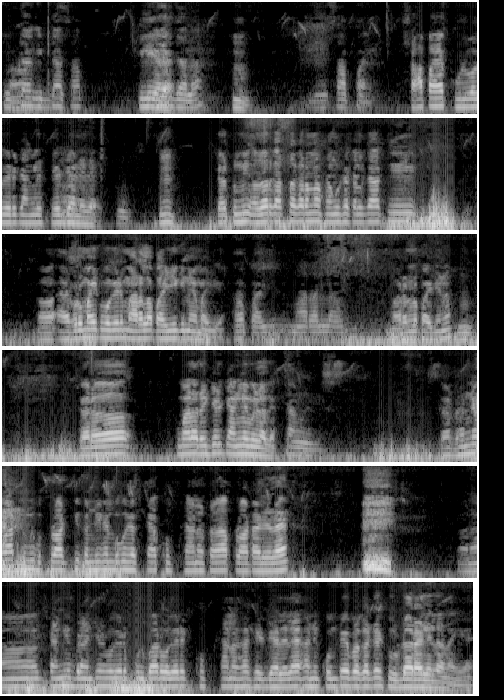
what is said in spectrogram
सुद्धा गिड्डा साप क्लिअर clear आहे. झाला. हं. आणि साप आहे. साप आहे फुल वगैरे चांगले सेट झालेले आहे. हं. हं. तर तुम्ही अदर कास्तकारांना सांगू शकाल का की ॲग्रोमाइट वगैरे मारायला पाहिजे की नाही पाहिजे हा पाहिजे. मारायला लावून. मारायला पाहिजे ना. तर अं, तुम्हाला रिझल्ट चांगले मिळाले. चांगले. तर धन्यवाद तुम्ही प्लॉटची कंडिशन बघू शकता. खूप छान असा प्लॉट आलेला आहे. आणि चांगली ब्रांचेस वगैरे फुलबार वगैरे खूप छान असा सेट झालेला आहे आणि कोणत्याही प्रकारचा चुरडा राहिलेला नाही आहे.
